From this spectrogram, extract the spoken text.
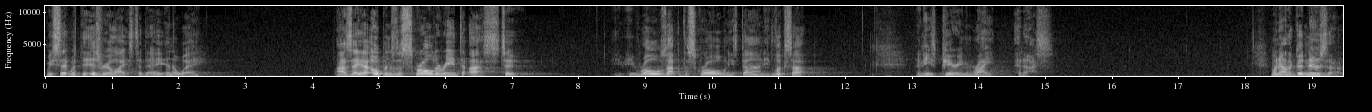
We sit with the Israelites today in a way. Isaiah opens the scroll to read to us, too. He rolls up the scroll when he's done. He looks up and he's peering right at us. Well, now, the good news, though,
